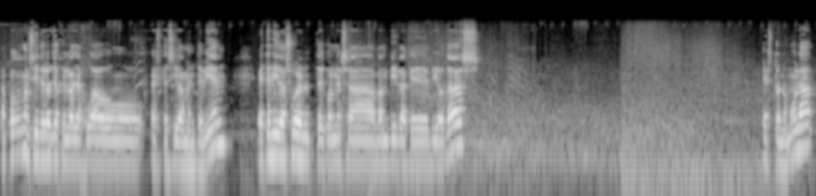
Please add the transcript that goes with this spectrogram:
Tampoco considero yo que lo haya jugado excesivamente bien. He tenido suerte con esa bandida que dio Dash. Esto no mola.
